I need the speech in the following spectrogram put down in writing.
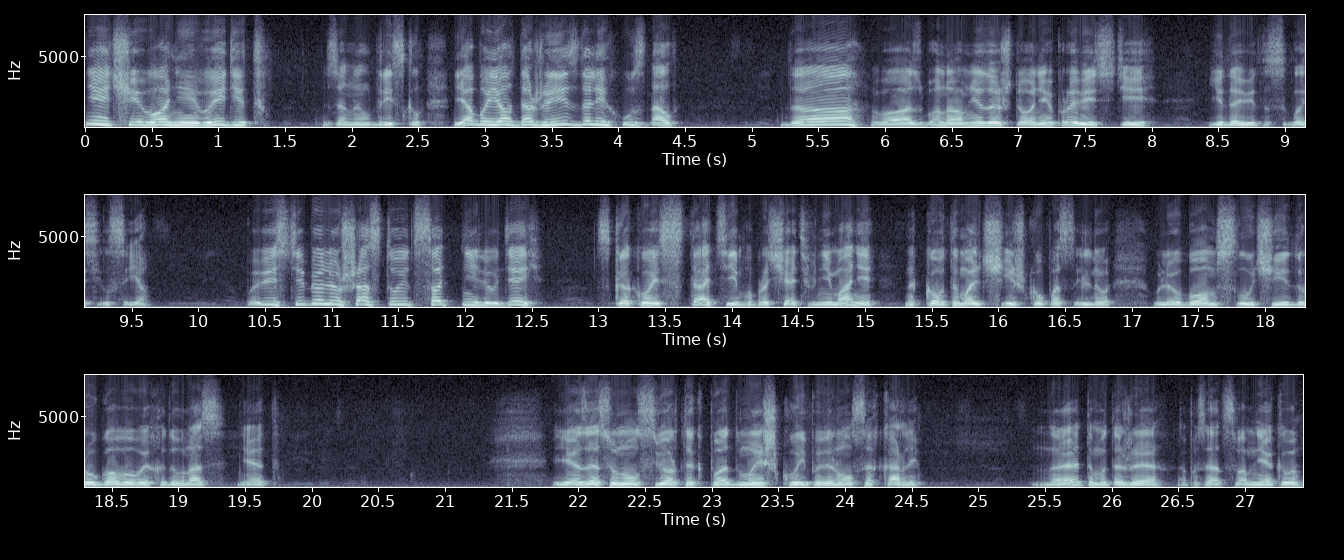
Ничего не выйдет, заныл Дрискл. Я бы ее даже издали узнал. Да, вас бы нам ни за что не провести, ядовито согласился я. По вестибюлю шастают сотни людей. С какой стати им обращать внимание на какого-то мальчишку посыльного? В любом случае другого выхода у нас нет. Я засунул сверток под мышку и повернулся к Карли. На этом этаже опасаться вам некого.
